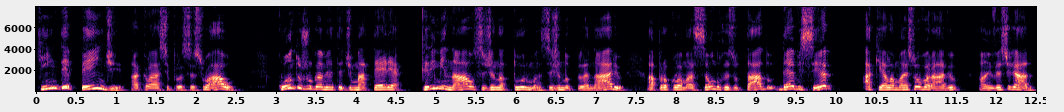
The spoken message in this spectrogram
que independe a classe processual, quando o julgamento é de matéria criminal, seja na turma, seja no plenário, a proclamação do resultado deve ser aquela mais favorável ao investigado,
